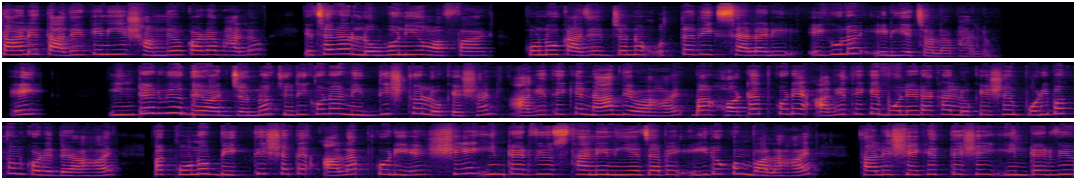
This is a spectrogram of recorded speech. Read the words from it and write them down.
তাহলে তাদেরকে নিয়ে সন্দেহ করা ভালো। এছাড়া লোভনীয় অফার কোনো কাজের জন্য অত্যাধিক স্যালারি, এগুলো এড়িয়ে চলা ভালো। এই ইন্টারভিউ দেওয়ার জন্য যদি কোনো নির্দিষ্ট লোকেশন আগে থেকে না দেওয়া হয় বা হঠাৎ করে আগে থেকে বলে রাখা লোকেশন পরিবর্তন করে দেওয়া হয় বা কোনো ব্যক্তির সাথে আলাপ করিয়ে সেই ইন্টারভিউ স্থানে নিয়ে যাবে এই রকম বলা হয়, তাহলে সেক্ষেত্রে সেই ইন্টারভিউ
